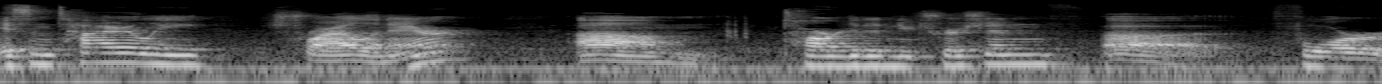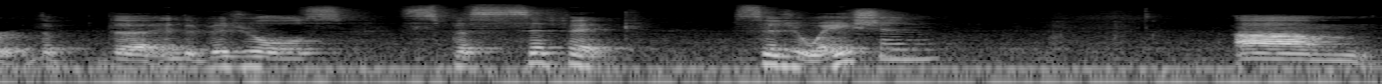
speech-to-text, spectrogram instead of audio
it's entirely trial and error, um, targeted nutrition, uh, for the, the individual's specific situation. Um,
